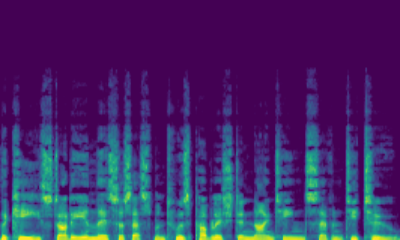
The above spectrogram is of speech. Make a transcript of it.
The key study in this assessment was published in 1972.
